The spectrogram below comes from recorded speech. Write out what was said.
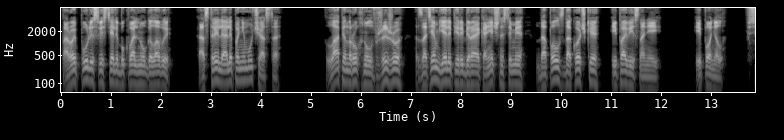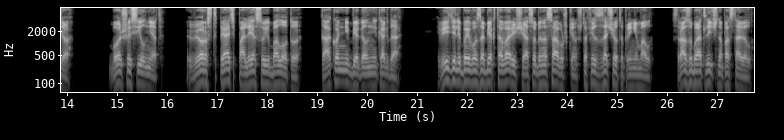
порой пули свистели буквально у головы, а стреляли по нему часто. Лапин рухнул в жижу, затем, еле перебирая конечностями, дополз до кочки и повис на ней и понял – все. Больше сил нет. Верст пять по лесу и болоту. Так он не бегал никогда. Видели бы его забег товарища, особенно Савушкин, что физзачеты принимал. Сразу бы отлично поставил.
